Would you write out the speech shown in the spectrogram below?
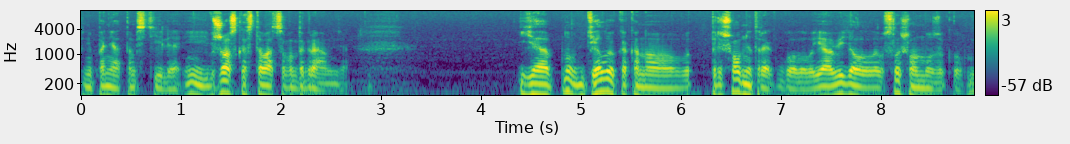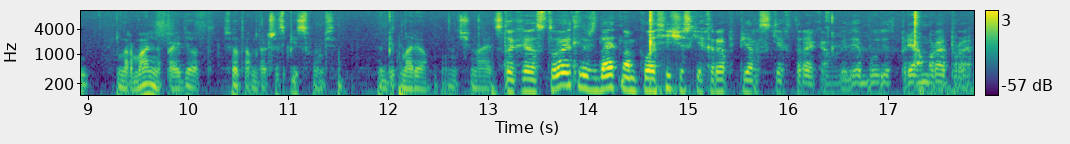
в непонятном стиле и жестко оставаться в андеграунде. Я ну, делаю, как оно. Вот пришел мне трек в голову, я увидел, услышал музыку, нормально пойдет. Все, там дальше списываемся с битмарем начинается. Так а стоит ли ждать нам классических рэп-перских треков, где будет прям рэп-рэп?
